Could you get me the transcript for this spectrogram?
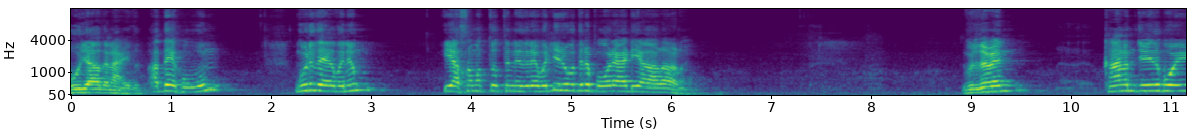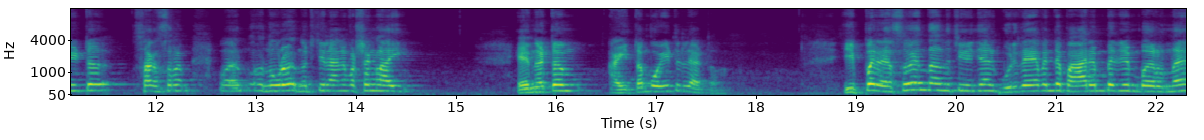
ഭൂജാതനായത്. അദ്ദേഹവും ഗുരുദേവനും ഈ അസമത്വത്തിനെതിരെ വലിയ രൂപത്തിൽ പോരാടിയ ആളാണ്. ഗുരുദേവൻ കാലം ചെയ്തു പോയിട്ട് സഹസ്രം നൂറ് നൂറ്റി നൂറ്റിച്ചില്ലാനും വർഷങ്ങളായി. എന്നിട്ടും അയിത്തം പോയിട്ടില്ല കേട്ടോ. ഇപ്പൊ രസം എന്താന്ന് വെച്ച് കഴിഞ്ഞാൽ ഗുരുദേവന്റെ പാരമ്പര്യം പേർന്ന്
